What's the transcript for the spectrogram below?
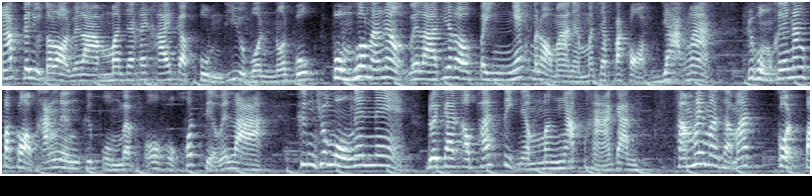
งับกันอยู่ตลอดเวลา มันจะคล้ายๆ กับปุ่มที่อยู่บนโน้ตบุ๊กปุ่มพวกนั้นเนี่ยเวลาที่เราไปแงะมันออกมาเนี่ยมันจะประกอบยากมาก คือผมเคยนั่งประกอบครั้งหนึ่งคือผมแบบโอ้โหโคตรเสียเวลา ครึ่งชั่วโมงแน่ๆ โดยการเอาพลาสติกเนี่ยมางับหากันทำให้มันสามารถกดไป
